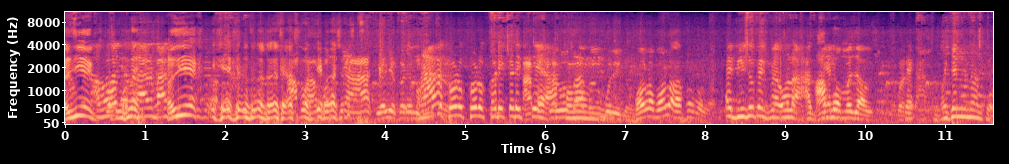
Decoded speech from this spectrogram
હજી એક હજી એક થોડુંક થોડુંક કડી કડી બોલો, બોલી બોલો બીજું કંઈક ઓલા આ મજા આવશે ભજનનું નામ છે.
